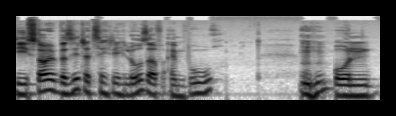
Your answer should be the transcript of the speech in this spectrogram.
die Story basiert tatsächlich lose auf einem Buch Mhm. und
